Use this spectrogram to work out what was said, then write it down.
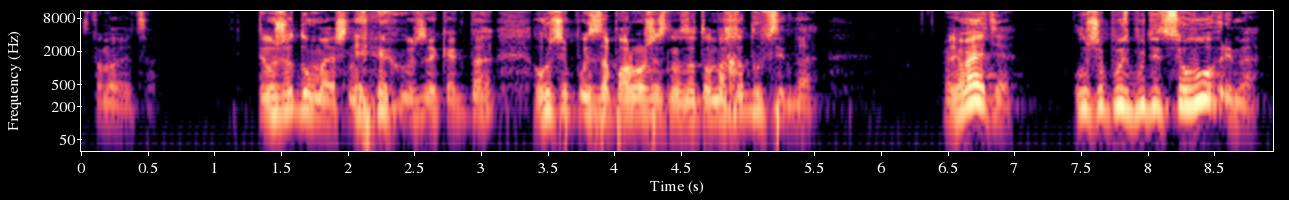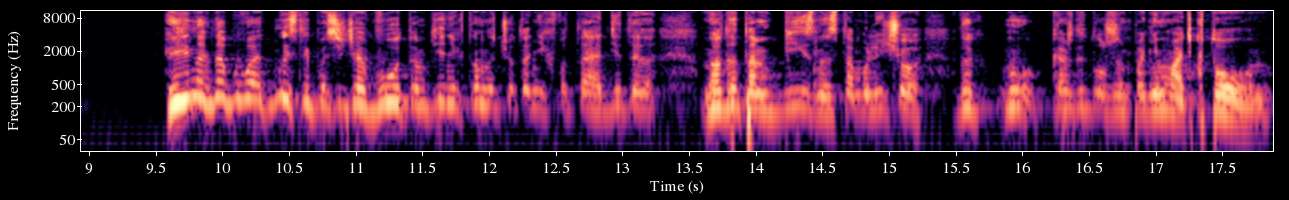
становится. Ты уже думаешь, не, уже как-то лучше пусть Запорожец, но зато на ходу всегда. Понимаете? Лучше пусть будет все вовремя. И иногда бывают мысли посещать, вот там денег там на что-то не хватает, где-то надо там бизнес там или что. Так, ну, каждый должен понимать, кто он.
